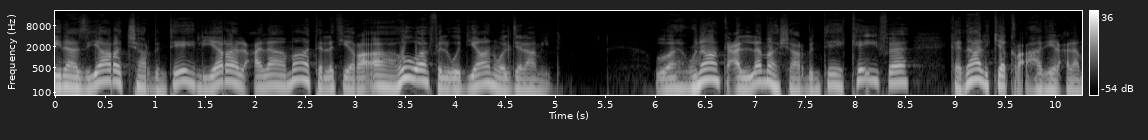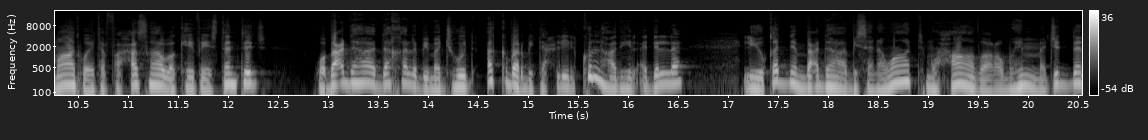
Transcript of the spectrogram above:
إلى زيارة شاربنتيه ليرى العلامات التي رآها هو في الوديان والجلاميد. وهناك علمه شاربنتيه كيف كذلك يقرأ هذه العلامات ويتفحصها وكيف يستنتج وبعدها دخل بمجهود أكبر بتحليل كل هذه الأدلة ليقدم بعدها بسنوات محاضرة مهمة جدا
